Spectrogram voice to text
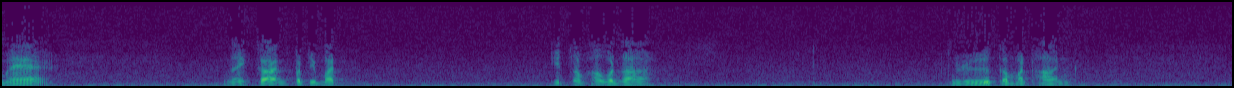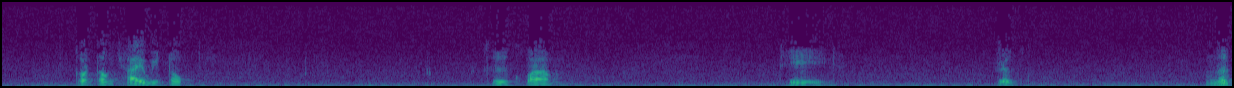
แม้ในการปฏิบัติ จิตภาวนา หรือกรรมฐาน ก็ต้องใช้วิตก คือความที่ ตรึก นึก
